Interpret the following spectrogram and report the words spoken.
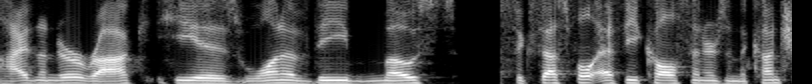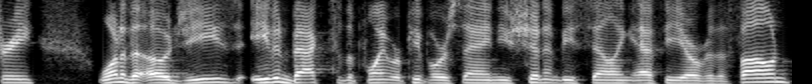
hiding under a rock. He is one of the most successful FE call centers in the country. One of the OGs, even back to the point where people were saying you shouldn't be selling FE over the phone.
